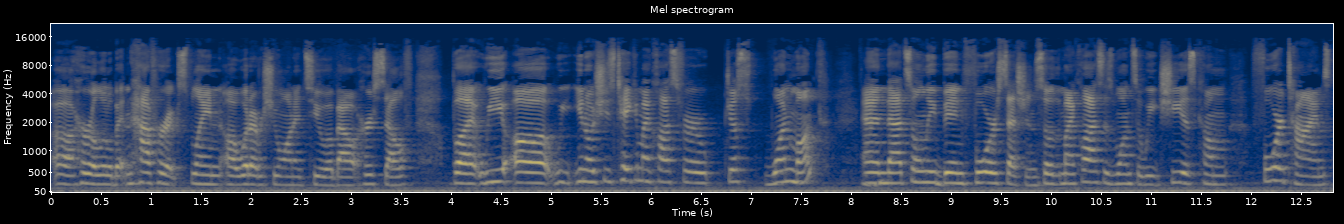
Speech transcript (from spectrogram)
uh, her a little bit and have her explain uh, whatever she wanted to about herself. But we, uh, we, you know, she's taken my class for just one month, and that's only been four sessions. So my class is once a week. She has come four times,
